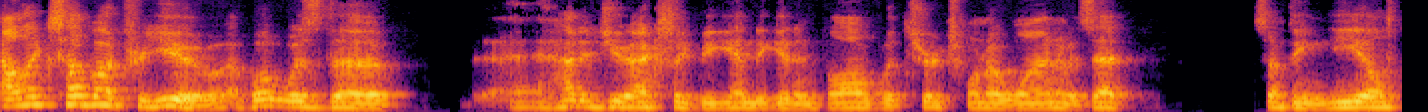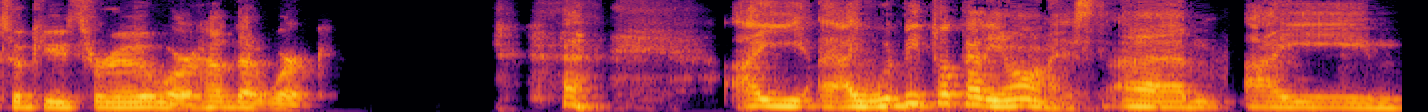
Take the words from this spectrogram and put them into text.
Alex, how about for you? What was the how did you actually begin to get involved with Church 101? Was that something Neil took you through, or how'd that work? I I would be totally honest. Um, I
